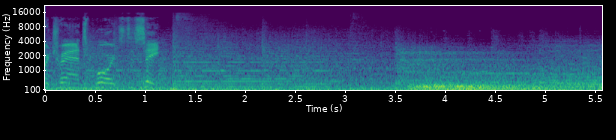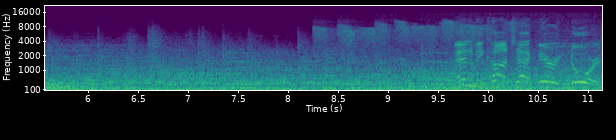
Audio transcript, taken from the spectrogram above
More transports to sink. Enemy contact bearing north.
